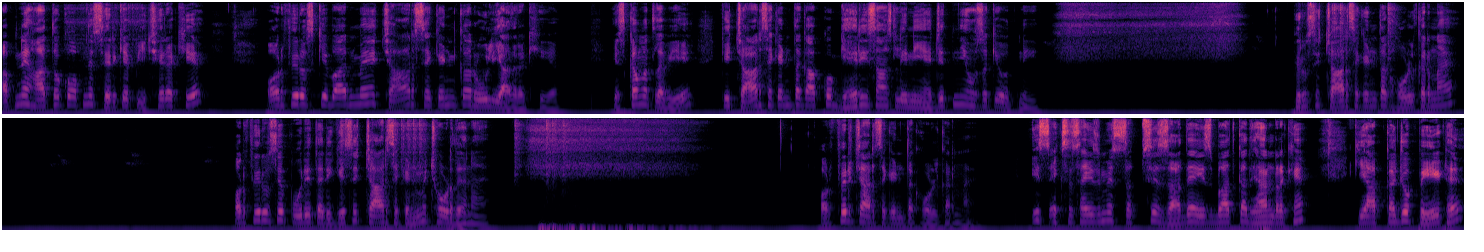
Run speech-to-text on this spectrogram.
अपने हाथों को अपने सिर के पीछे रखिए और फिर उसके बाद में चार सेकेंड का रूल याद रखिए। इसका मतलब ये कि चार सेकंड तक आपको गहरी सांस लेनी है, जितनी हो सके उतनी। फिर उसे चार सेकंड तक होल्ड करना है और फिर उसे पूरी तरीके से चार सेकंड में छोड़ देना है। और फिर चार सेकंड तक होल्ड करना है। इस एक्सरसाइज में सबसे ज़्यादा इस बात का ध्यान रखें कि आपका जो पेट है,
